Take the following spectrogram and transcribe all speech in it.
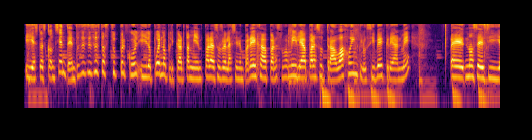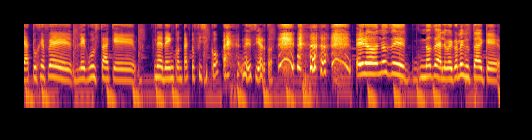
y estás consciente. Entonces eso está súper cool y lo pueden aplicar también para su relación en pareja, para su familia, para su trabajo inclusive, créanme. Eh, no sé si a tu jefe le gusta que le den contacto físico. no es cierto. Pero no sé, no sé, a lo mejor le gusta que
